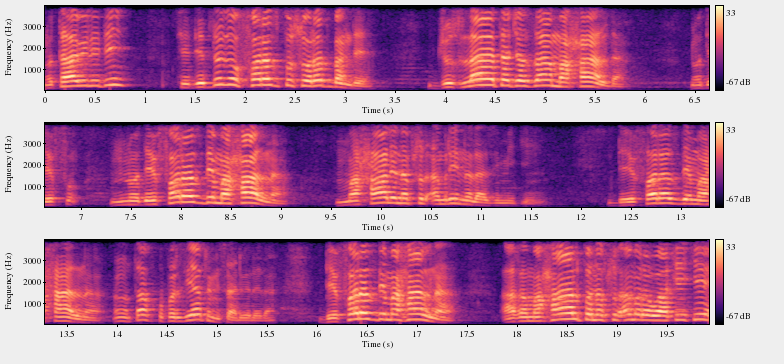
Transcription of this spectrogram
نو تا ویل دي چې د دغه فرض په صورت باندې جزلا تجزا محال ده نو د نو د فرض د محال نه محال نفس الامرین نه لازمیږي د فرض د محال نه تا خو په فرضیاتو مثال ویل ده د فرض د محال نه هغه محال په نفس الامر واقع کې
